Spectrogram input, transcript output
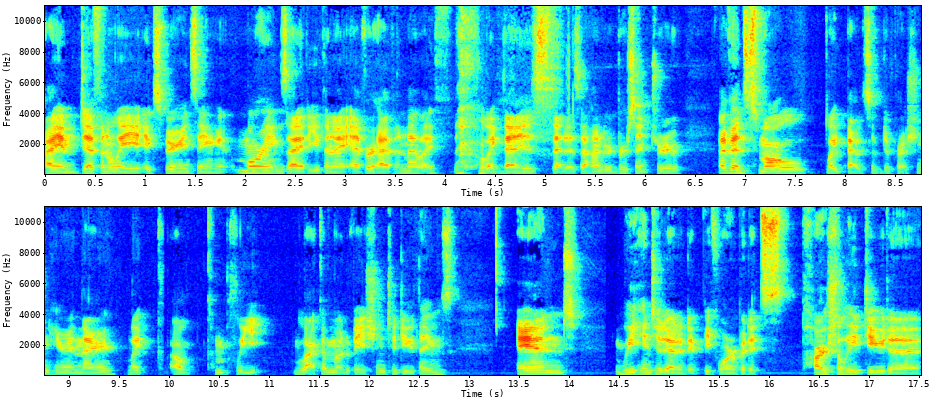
I am definitely experiencing more anxiety than I ever have in my life. like that Mhm. is that is hundred percent true. I've had small like bouts of depression here and there, like a complete lack of motivation to do things. And we hinted at it before, but it's partially due to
